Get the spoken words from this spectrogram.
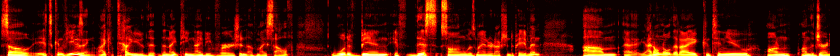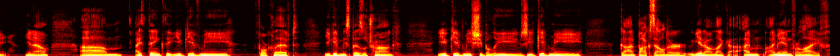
So it's confusing. I can tell you that the 1990 version of myself would have been if this song was my introduction to Pavement. Um, I, I, don't know that I continue on on the journey. You know, um, I think that you give me forklift, you give me Spizzle Trunk, you give me She Believes, you give me God Box Elder. You know, like I'm I'm in for life.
